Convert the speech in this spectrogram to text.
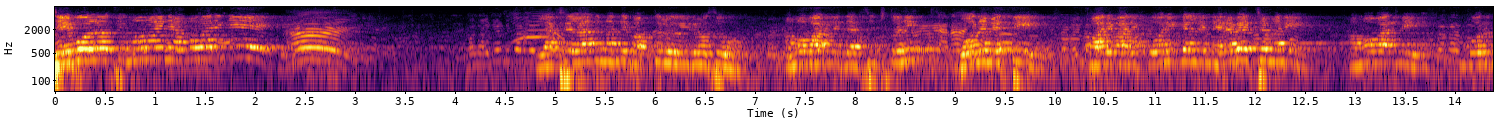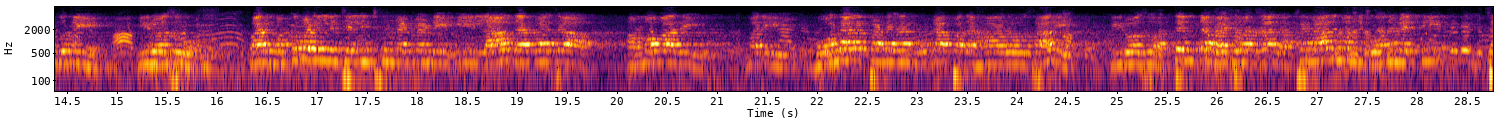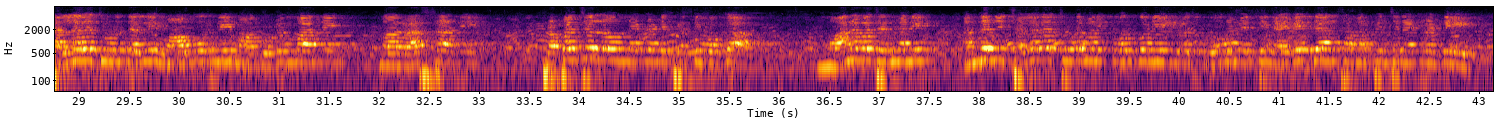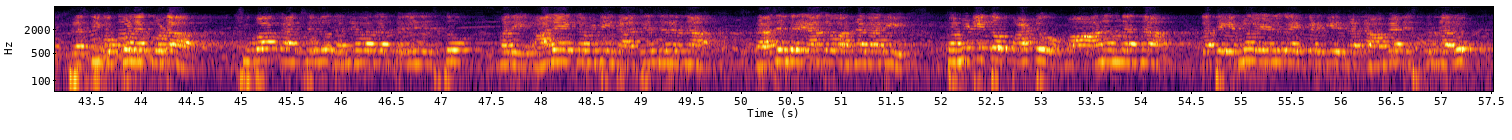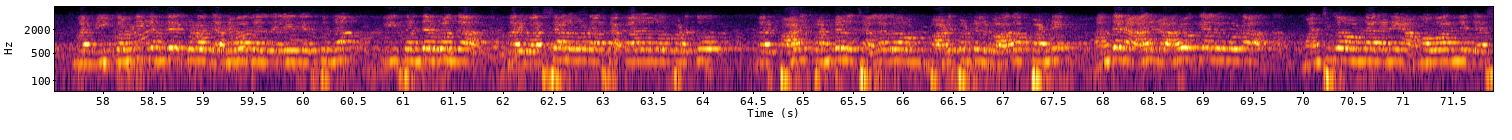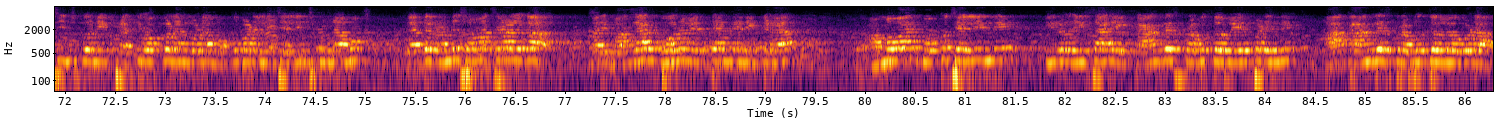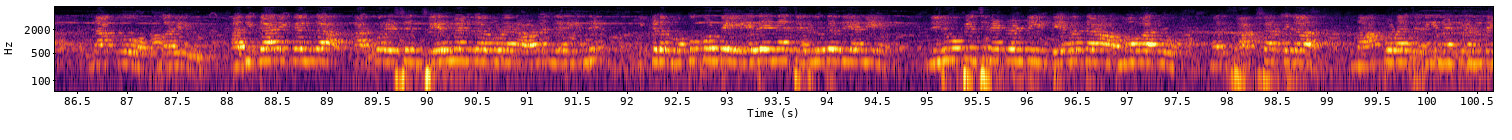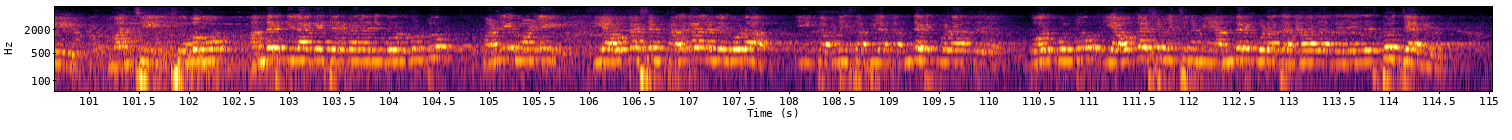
జై బోలో సింహమైన అమ్మవారికి. లక్షలాది మంది భక్తులు ఈరోజు అమ్మవారిని దర్శించుకొని బోనం ఎత్తి వారి వారి కోరికల్ని నెరవేర్చమని అమ్మవారిని కోరుకుని ఈరోజు వారి మొక్కుబడుల్ని చెల్లించుకున్నటువంటి ఈ లాల్ దర్వాజా అమ్మవారి మరి బోనాల పండుగ నూట పదహారోసారి ఈరోజు అత్యంత వైభవంగా లక్షలాది మంది బోనం చల్లగా చూడు తల్లి మా ఊరిని మా కుటుంబాన్ని మా రాష్ట్రాన్ని. ప్రపంచంలో ఉన్నటువంటి ప్రతి ఒక్క మానవ జన్మని అందరినీ చల్లగా చూడమని కోరుకొని ఈరోజు బోనం ఎత్తి నైవేద్యాలు సమర్పించినటువంటి ప్రతి ఒక్కళ్ళకు కూడా శుభాకాంక్షలు ధన్యవాదాలు తెలియజేస్తూ మరి ఆలయ కమిటీ రాజేంద్ర అన్న రాజేంద్ర యాదవ్ అన్న గారి కమిటీతో పాటు మా ఆనందన్న గత ఎన్నో ఏళ్ళుగా ఇక్కడికి మరి మీ కమిటీకి అందరికి కూడా ధన్యవాదాలు తెలియజేస్తున్నా. ఈ సందర్భంగా మరి వర్షాలు కూడా సకాలంలో పడుతూ మరి పాడి పంటలు చల్లగా పాడి పంటలు బాగా పండి అందరి ఆయుర ఆరోగ్యాలు కూడా మంచిగా ఉండాలని అమ్మవారిని దర్శించుకొని ప్రతి ఒక్కళ్ళని కూడా మొక్కుబడులు చెల్లించుకున్నాము. గత రెండు సంవత్సరాలుగా మరి బంగారు బోనం ఎత్తాను నేను ఇక్కడ. అమ్మవారి మొక్కు చెల్లింది. ఈరోజు ఈసారి కాంగ్రెస్ ప్రభుత్వం ఏర్పడింది. ఆ కాంగ్రెస్ ప్రభుత్వంలో కూడా నాకు మరి అధికారికంగా కార్పొరేషన్ చైర్మన్గా కూడా రావడం జరిగింది. ఇక్కడ మొక్కుకుంటే ఏదైనా జరుగుతుంది అని నిరూపించినటువంటి దేవత అమ్మవారు మరి సాక్షాత్తుగా నాకు కూడా జరిగినటువంటి మంచి శుభము. అందరికి ఇలాగే జరగాలని కోరుకుంటూ మళ్ళీ మళ్ళీ ఈ అవకాశం కలగాలని కూడా ఈ కమిటీ సభ్యులకు అందరికి కూడా కోరుకుంటూ ఈ అవకాశం ఇచ్చిన మీ అందరికి కూడా ధన్యవాదాలు తెలియజేస్తూ జాగ్రత్త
